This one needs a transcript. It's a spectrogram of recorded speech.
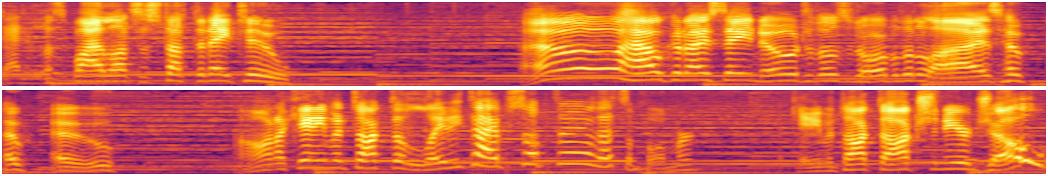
Daddy, let's buy lots of stuff today, too. Oh, how could I say no to those adorable little eyes? Ho, ho, ho. Oh, and I can't even talk to lady types up there? That's a bummer. I can't even talk to Auctioneer Joe?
